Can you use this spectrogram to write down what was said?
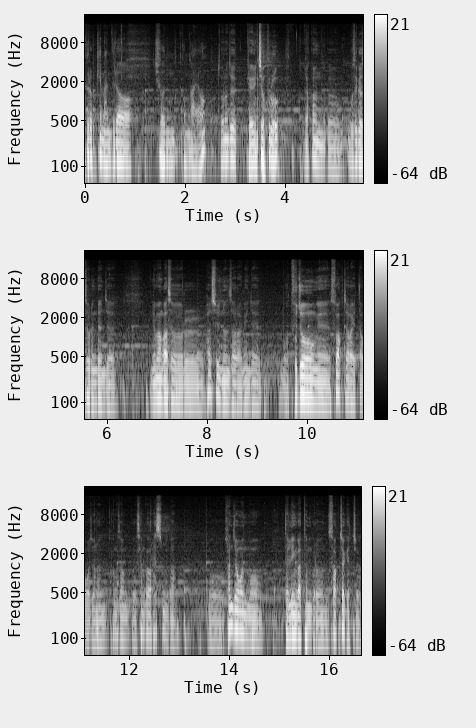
그렇게 만들어 주었 건가요? 저는 이제 개인적으로 약간 그 우스갯소리 인데 이제 리만 가설을 할수 있는 사람이 이제 뭐 두 종의 수학자가 있다고 저는 항상 그 생각을 했습니다. 뭐 한종은 뭐 델린 같은 그런 수학자겠죠.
